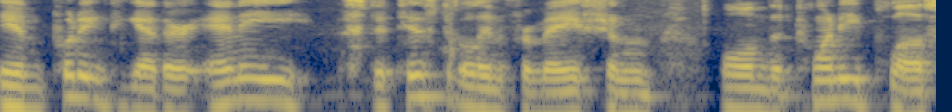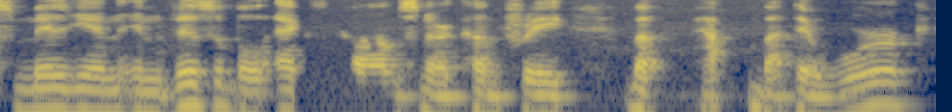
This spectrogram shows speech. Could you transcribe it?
in putting together any statistical information on the 20 plus million invisible ex-cons in our country about about their work,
